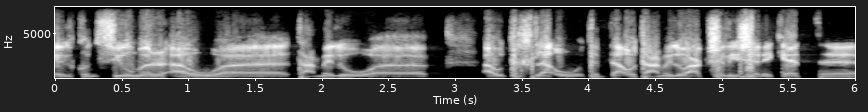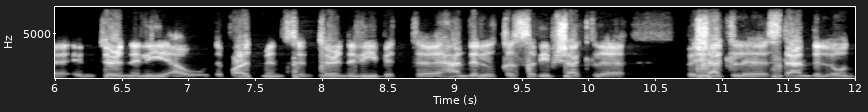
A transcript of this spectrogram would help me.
ال consumer أو تعملوا أو تخلقوا تبدأوا تعملوا actually شركات internally أو departments internally بت handle القصة دي بشكل بشكل stand alone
